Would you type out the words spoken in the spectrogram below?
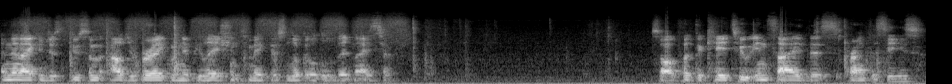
And then I can just do some algebraic manipulation to make this look a little bit nicer. So I'll put the K2 inside this parentheses.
